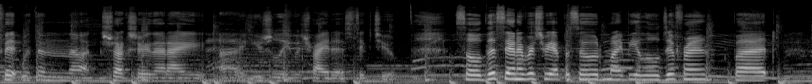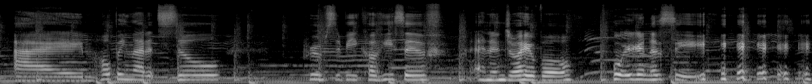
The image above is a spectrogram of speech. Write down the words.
fit within the structure that I uh, usually would try to stick to. So, this anniversary episode might be a little different, but I'm hoping that it still proves to be cohesive and enjoyable, we're gonna see.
